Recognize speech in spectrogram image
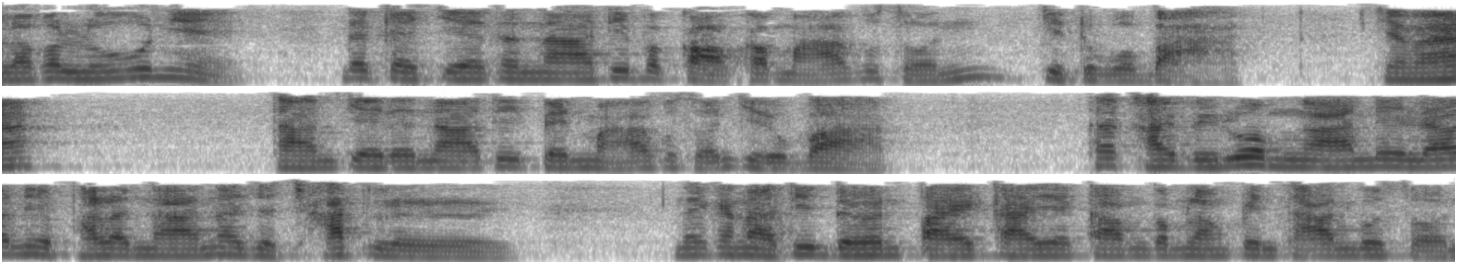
เราก็รู้เนี่ยได้แก่เจตนาที่ประกอบกับมหากุศลจิตุบบาทใช่ไหมทานเจตนาที่เป็นมหากุศลจิตุบาท ถ้าใครไปร่วมงานได้แล้วเนี่ยพารณาน่าจะชัดเลย ในขณะที่เดินไปกายกรรมกำลังเป็นทานกุศล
